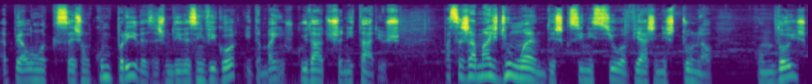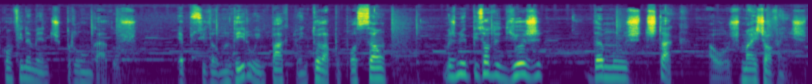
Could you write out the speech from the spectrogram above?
apelam a que sejam cumpridas as medidas em vigor e também os cuidados sanitários. Passa já mais de um ano desde que se iniciou a viagem neste túnel, com dois confinamentos prolongados. É possível medir o impacto em toda a população, mas no episódio de hoje damos destaque aos mais jovens.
